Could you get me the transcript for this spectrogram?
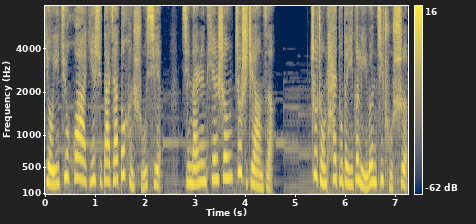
有一句话，也许大家都很熟悉，即男人天生就是这样子。这种态度的一个理论基础是，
